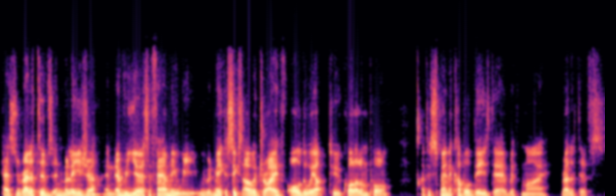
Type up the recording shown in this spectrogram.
has relatives in Malaysia, and every year as a family, we, we would make a six hour drive all the way up to Kuala Lumpur uh, to spend a couple of days there with my relatives.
